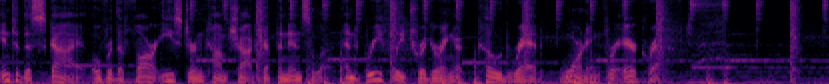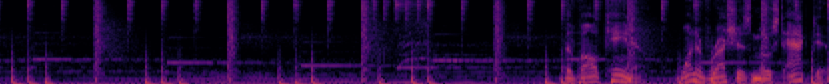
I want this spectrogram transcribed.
into the sky over the far eastern Kamchatka Peninsula and briefly triggering a code red warning for aircraft. The volcano, one of Russia's most active,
